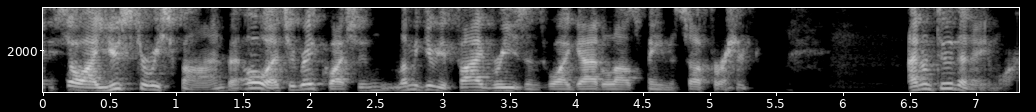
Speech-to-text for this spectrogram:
And so I used to respond, but oh, that's a great question. Let me give you five reasons why God allows pain and suffering. I don't do that anymore.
